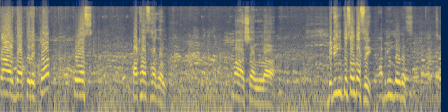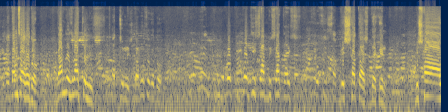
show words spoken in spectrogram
চার দাঁতের একটা ক্রস পাঠা ছাগল। মাশাল্লাহ বিডিং তো চলতেছে। আপনি চলতেছে। এটা দাম চা কত? দাম দিয়েছে পাঁচচল্লিশ পাঁচচল্লিশ দাম হচ্ছে কত? পঁচিশ ছাব্বিশ সাতাইশ পঁচিশ ছাব্বিশ সাতাশ দেখেন। বিশাল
